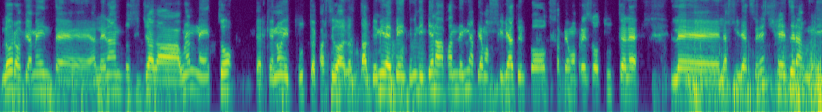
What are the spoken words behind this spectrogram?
loro ovviamente allenandosi già da un annetto perché noi tutto è partito dal, dal, 2020, quindi in piena pandemia abbiamo affiliato il box, abbiamo preso tutte le, le, le affiliazioni, eccetera, quindi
